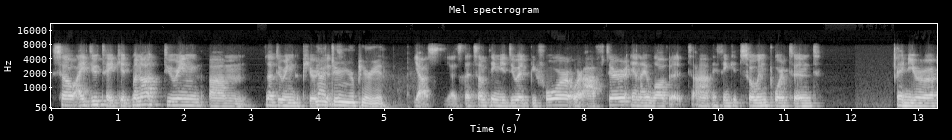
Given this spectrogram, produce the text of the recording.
So I do take it, but not during um, not during the period. Not during your period. Yes, yes, that's something you do it before or after, and I love it. Uh, I think it's so important, and you're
